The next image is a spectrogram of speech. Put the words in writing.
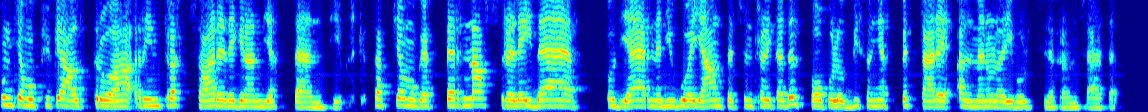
puntiamo più che altro a rintracciare le grandi assenti, perché sappiamo che per nascere le idee odierne di uguaglianza e centralità del popolo bisogna aspettare almeno la rivoluzione francese.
